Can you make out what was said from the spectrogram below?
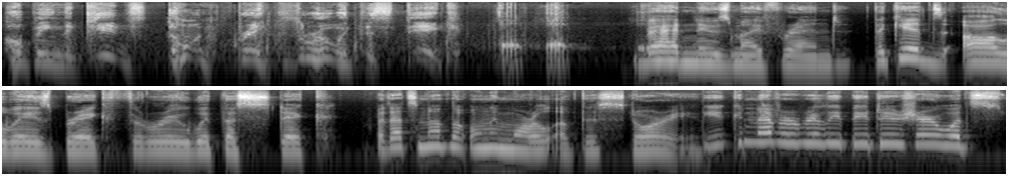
hoping the kids don't break through with the stick. Bad news, my friend. The kids always break through with the stick. But that's not the only moral of this story. You can never really be too sure what's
